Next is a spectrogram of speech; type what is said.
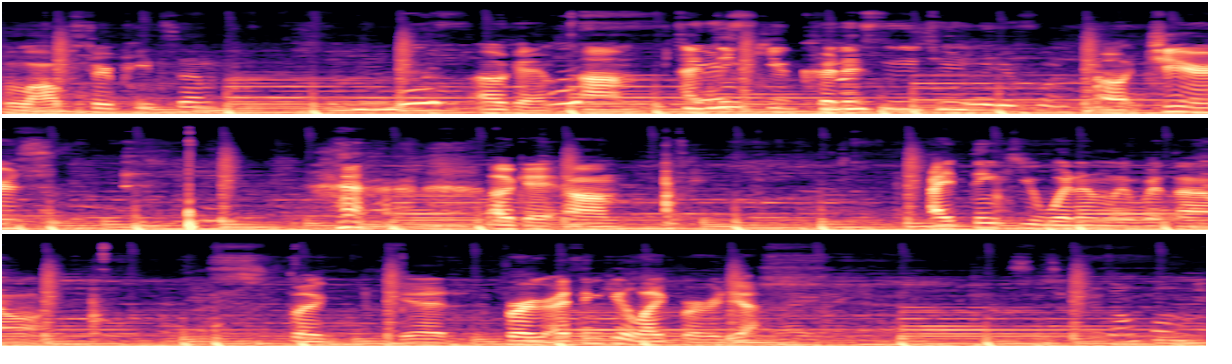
lobster pizza. Okay. Um, I think you couldn't. Don't see you with your phone. Oh, cheers. okay. Um, I think you wouldn't live without spaghetti. Burger. I think you like burgers. Yes. Don't phone me.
